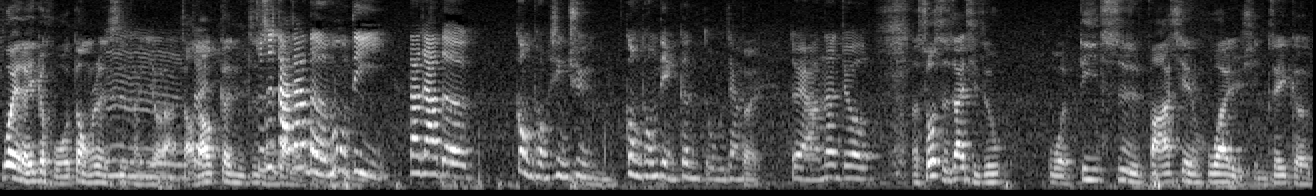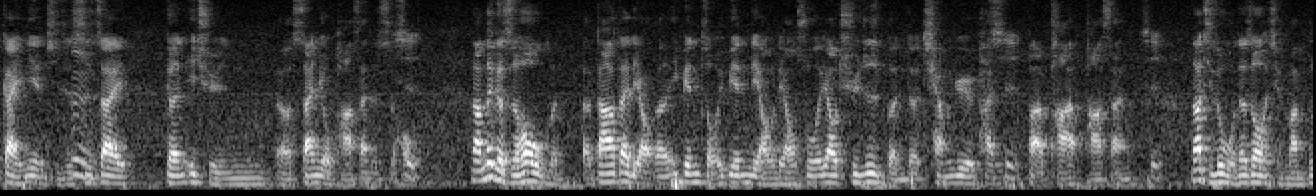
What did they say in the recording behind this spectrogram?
为了一个活动认识朋友啊，找到更就是大家的目的，大家的。共同兴趣、嗯、共同点更多，这样对对啊，那就呃说实在，其实我第一次发现户外旅行这个概念，其实是在跟一群呃山友爬山的时候。那那个时候，我们呃大家在聊呃一边走一边聊聊说要去日本的枪月攀爬爬爬山。是。那其实我那时候其实蛮不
